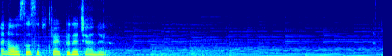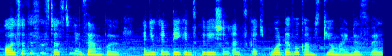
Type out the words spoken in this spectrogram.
and also subscribe to the channel. Also this is just an example and you can take inspiration and sketch whatever comes to your mind as well.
